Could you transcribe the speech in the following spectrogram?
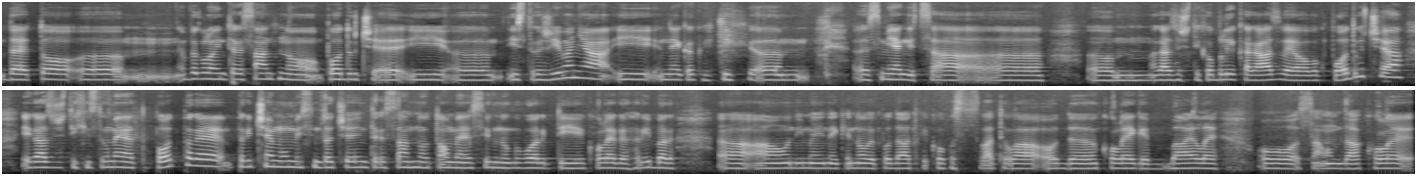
da je to vrlo interesantno područje i istraživanja i nekakvih tih smjernica različitih oblika razvoja ovog područja i različitih instrumenta potpore, pri čemu mislim da će interesantno o tome sigurno govoriti kolega Hribar, a on ima i neke nove podatke koliko se shvatila od kolege Bajle o samom dakle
